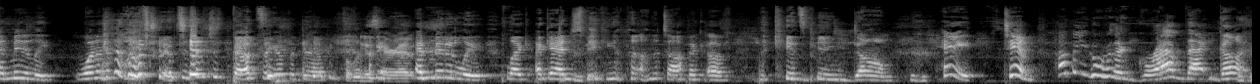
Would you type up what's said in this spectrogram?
Admittedly, one of the Tim's just bouncing up and down, Pulling his hair out. Admittedly, like again, speaking on the, on the topic of the kids being dumb. Hey, Tim, how about you go over there, and grab that gun,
